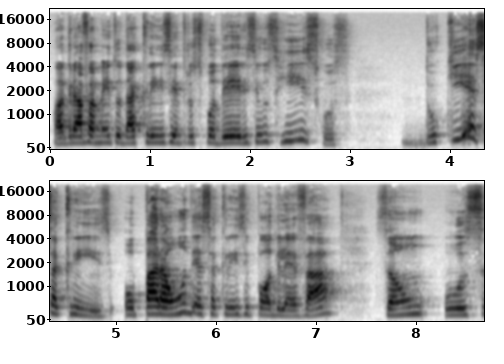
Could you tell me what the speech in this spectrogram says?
O agravamento da crise entre os poderes e os riscos do que essa crise ou para onde essa crise pode levar são os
